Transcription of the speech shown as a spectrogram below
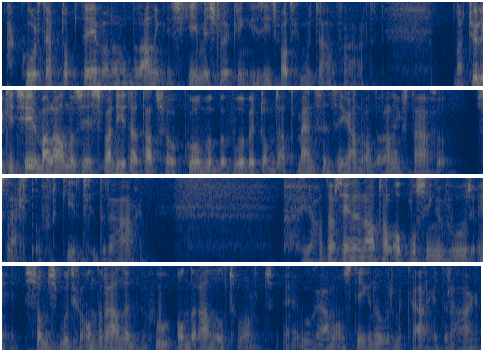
akkoord hebt op het einde van een onderhandeling is geen mislukking, is iets wat je moet aanvaarden. Natuurlijk iets helemaal anders is wanneer dat, dat zou komen, bijvoorbeeld omdat mensen zich aan de onderhandelingstafel slecht of verkeerd gedragen. Ja, daar zijn een aantal oplossingen voor. Hè. Soms moet je onderhandelen hoe onderhandeld wordt. Hè. Hoe gaan we ons tegenover elkaar gedragen.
